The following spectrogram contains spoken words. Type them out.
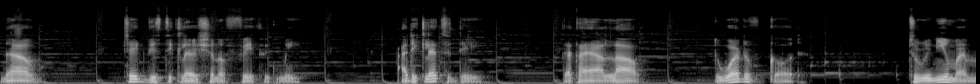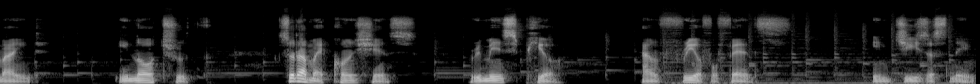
Now, take this declaration of faith with me. I declare today that I allow the word of God to renew my mind in all truth so that my conscience remains pure and free of offense. In Jesus' name,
